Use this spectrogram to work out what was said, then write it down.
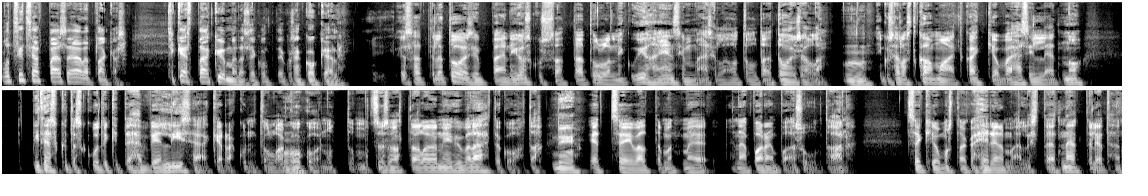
Mutta sitten sieltä pääsee aina takaisin. Se kestää kymmenen sekuntia, kun sen kokeilee. Jos ajattelee toisinpäin, niin joskus saattaa tulla niin kuin ihan ensimmäisellä otolla tai toisella mm. niin kuin sellaista kamaa, että kaikki on vähän silleen, että no – pitäisikö tässä kuitenkin tehdä vielä lisää kerran, kun nyt ollaan mm. kokoonnuttu. Mutta se saattaa olla jo niin hyvä lähtökohta, niin. että se ei välttämättä mene enää parempaan suuntaan. Sekin on musta aika hedelmällistä, että näyttelijäthän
